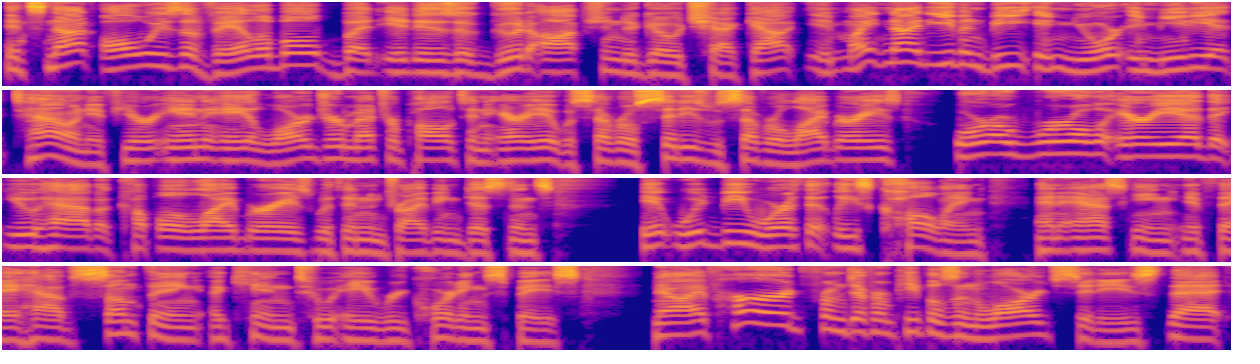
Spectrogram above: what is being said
It's not always available, but it is a good option to go check out. It might not even be in your immediate town. If you're in a larger metropolitan area with several cities with several libraries, or a rural area that you have a couple of libraries within driving distance, it would be worth at least calling and asking if they have something akin to a recording space. Now, I've heard from different peoples in large cities that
